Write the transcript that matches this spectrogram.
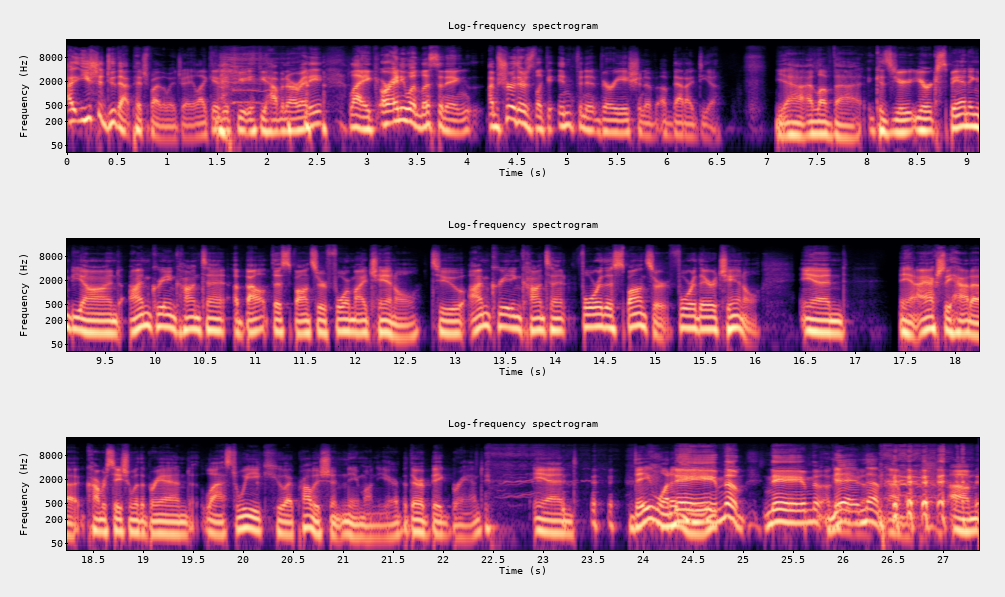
I, you should do that pitch, by the way, Jay. Like if you if you haven't already, like or anyone listening, I'm sure there's like an infinite variation of, of that idea. Yeah, I love that because you're you're expanding beyond I'm creating content about this sponsor for my channel to I'm creating content for this sponsor for their channel. And man, I actually had a conversation with a brand last week who I probably shouldn't name on the air, but they're a big brand. And they wanted name me, them, name them, okay, name them. um,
